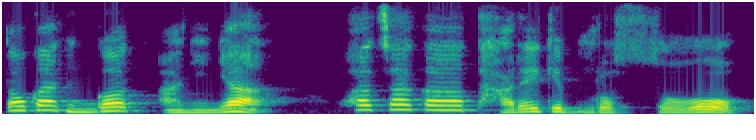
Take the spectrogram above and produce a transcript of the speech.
떠가는 것 아니냐? 화자가 달에게 물었어.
